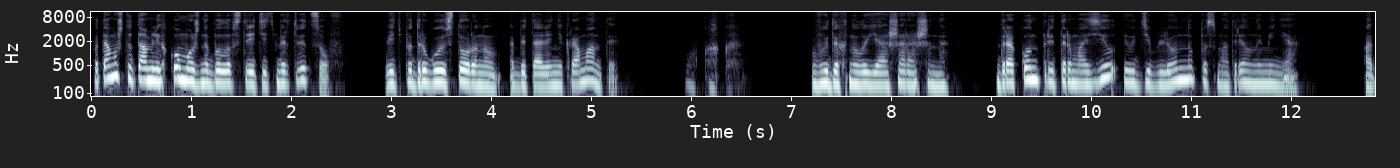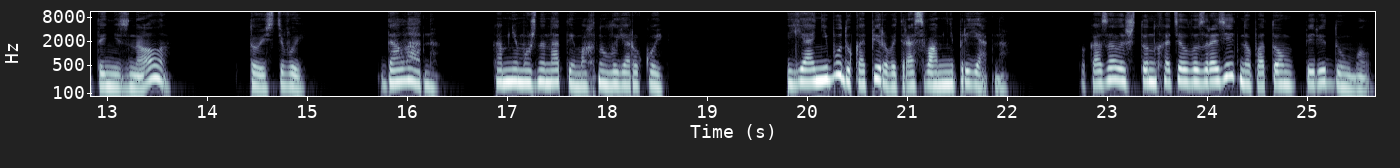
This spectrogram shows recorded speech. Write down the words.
потому что там легко можно было встретить мертвецов. Ведь по другую сторону обитали некроманты. О, как! Выдохнула я ошарашенно. Дракон притормозил и удивленно посмотрел на меня. «А ты не знала? То есть вы?» «Да ладно. Ко мне можно на «ты», — махнула я рукой. «Я не буду копировать, раз вам неприятно». Показалось, что он хотел возразить, но потом передумал.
